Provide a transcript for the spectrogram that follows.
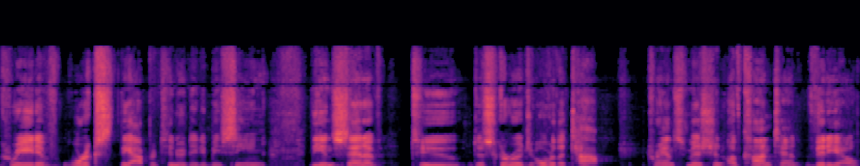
creative works the opportunity to be seen, the incentive to discourage over-the-top transmission of content, video,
